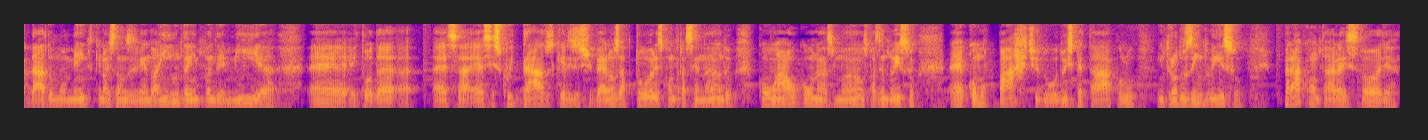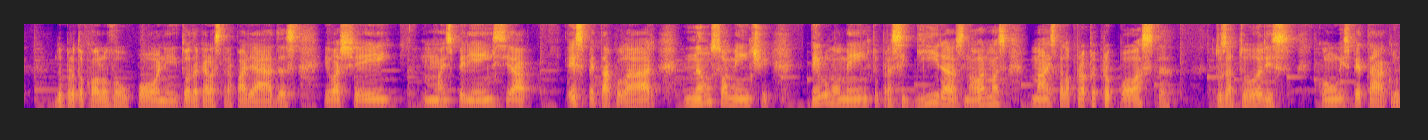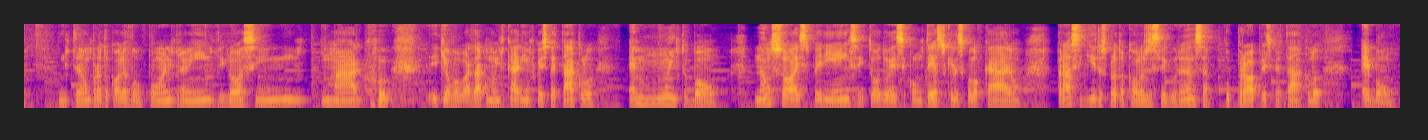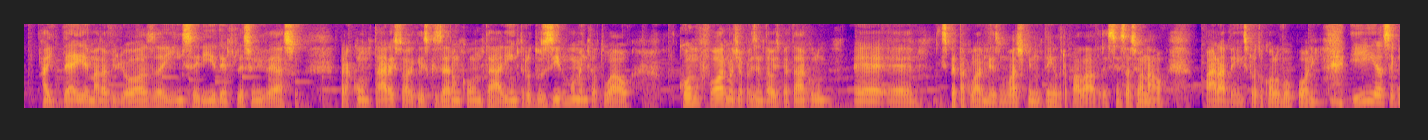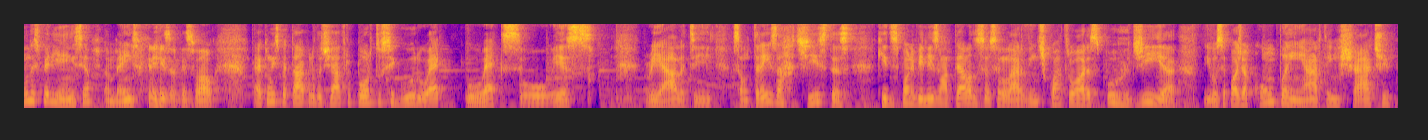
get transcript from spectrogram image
dado o momento que nós estamos vivendo ainda em pandemia é, e toda essa, esses cuidados que eles estiveram, os atores contracenando com álcool nas mãos, fazendo isso é, como parte do, do espetáculo, introduzindo isso para contar a história do protocolo Volpone e todas aquelas trapalhadas. Eu achei uma experiência espetacular, não somente pelo momento para seguir as normas, mas pela própria proposta dos atores com o espetáculo. Então, o protocolo Evolpone para mim virou assim um marco e que eu vou guardar com muito carinho, porque o espetáculo é muito bom. Não só a experiência e todo esse contexto que eles colocaram para seguir os protocolos de segurança, o próprio espetáculo é bom. A ideia é maravilhosa e inserir dentro desse universo para contar a história que eles quiseram contar e introduzir o momento atual como forma de apresentar o espetáculo é, é, espetacular mesmo. Eu acho que não tem outra palavra. É sensacional. Parabéns, Protocolo Volpone. E a segunda experiência, também experiência pessoal, é com o espetáculo do Teatro Porto Seguro, o X, o Ex Reality. São três artistas que disponibilizam a tela do seu celular 24 horas por dia e você pode acompanhar, tem um chat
